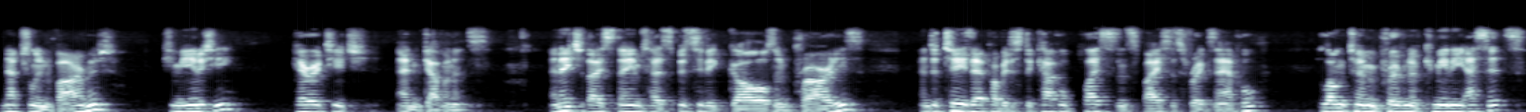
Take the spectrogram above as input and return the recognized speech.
natural environment, community, heritage, and governance. And each of those themes has specific goals and priorities. And to tease out probably just a couple, places and spaces, for example, long term improvement of community assets,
